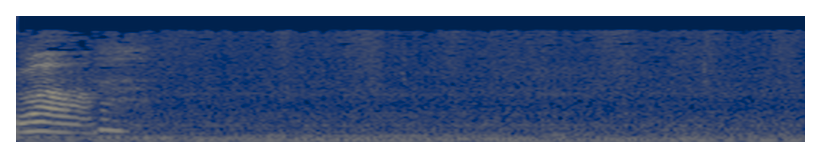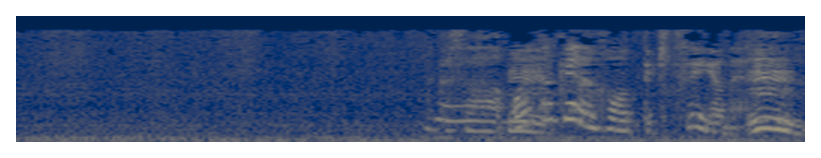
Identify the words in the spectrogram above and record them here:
うわはあ。なんかさ、うん。追いかける方ってきついよね、うん。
